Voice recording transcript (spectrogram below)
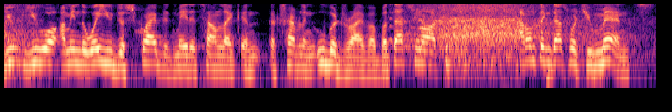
You, you are, I mean, the way you described it made it sound like an, a traveling Uber driver, but that's not, I don't think that's what you meant.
